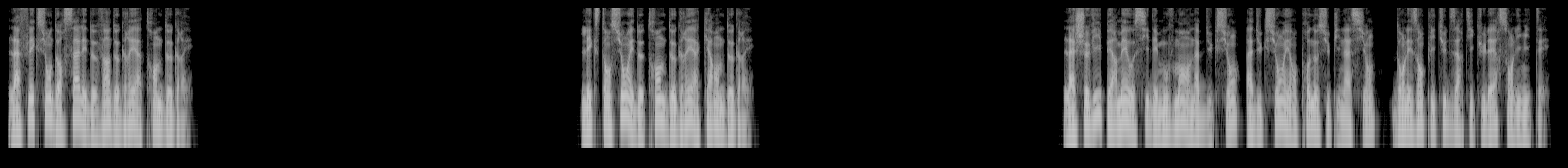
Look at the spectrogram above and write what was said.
La flexion dorsale est de 20 degrés à 30 degrés. L'extension est de 30 degrés à 40 degrés. La cheville permet aussi des mouvements en abduction, adduction et en pronosupination, dont les amplitudes articulaires sont limitées.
